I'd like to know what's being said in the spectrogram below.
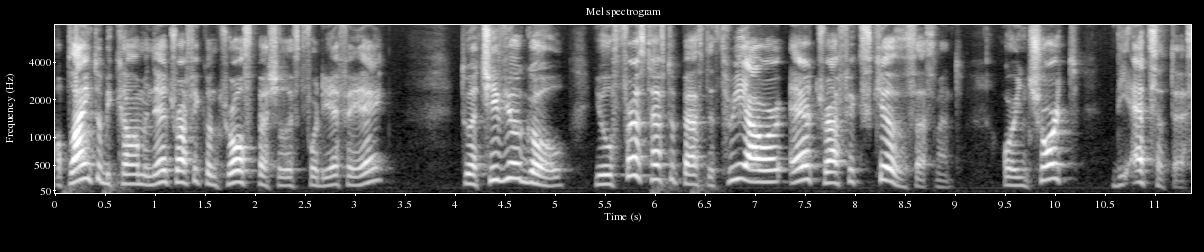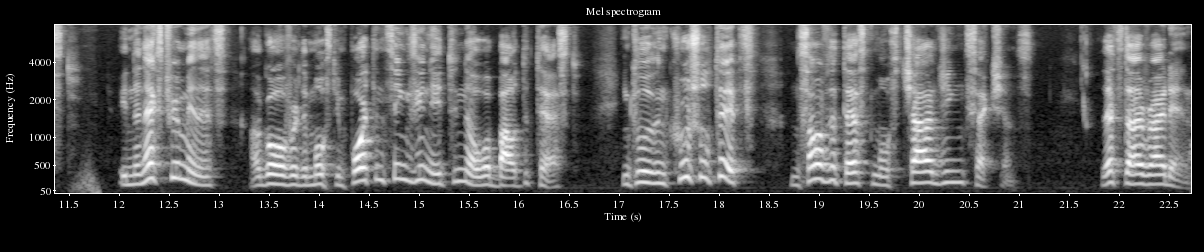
Applying to become an air traffic control specialist for the FAA? To achieve your goal, you will first have to pass the 3-hour Air Traffic Skills Assessment, or in short, the ATSA test. In the next few minutes, I'll go over the most important things you need to know about the test, including crucial tips on some of the test's most challenging sections. Let's dive right in.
